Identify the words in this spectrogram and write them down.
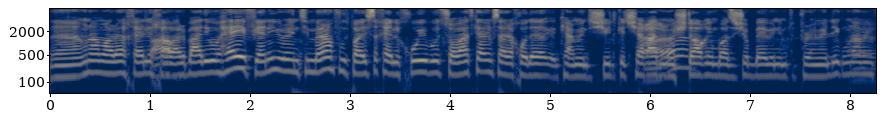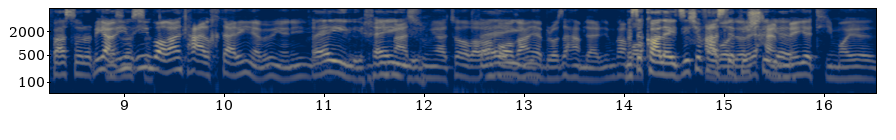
اونم آره خیلی آه. خبر بعدی بود حیف یعنی یورین تیمبر هم فوتبالیست خیلی خوبی بود صحبت کردیم سر خود Community Shield که چقدر آره. مشتاق این بازیشو ببینیم تو پرمیر لیگ اونم آره. این فصل رو میگم این, این. واقعا تلخ ترینه ببین یعنی خیلی خیلی مصدومیت ها و. واقعا ابراز همدردی می‌کنم مثل کالایزیچ فصل پیش دیگه همه تیمای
